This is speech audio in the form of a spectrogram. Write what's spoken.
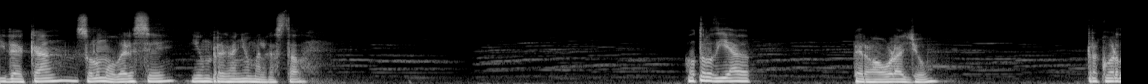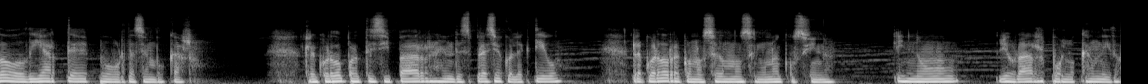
Y de acá solo moverse y un regaño malgastado. Otro día, pero ahora yo, recuerdo odiarte por desembocar. Recuerdo participar en desprecio colectivo. Recuerdo reconocernos en una cocina y no llorar por lo cándido,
